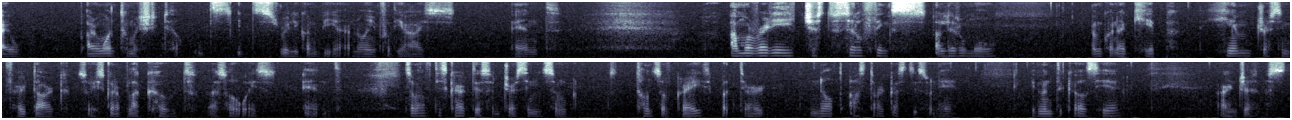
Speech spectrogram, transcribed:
I I don't want too much detail. It's it's really gonna be annoying for the eyes, and I'm already just to settle things a little more. I'm gonna keep him dressed in very dark, so he's got a black coat as always, and some of these characters are dressed in some tones of grey, but they're not as dark as this one here. Even the girls here aren't just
